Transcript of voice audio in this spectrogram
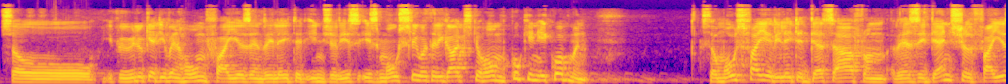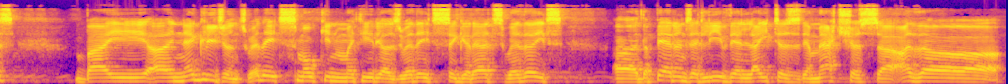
So if we look at even home fires and related injuries is mostly with regards to home cooking equipment. So most fire related deaths are from residential fires by uh, negligence, whether it's smoking materials, whether it's cigarettes, whether it's uh, the parents that leave their lighters, their matches, uh, other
